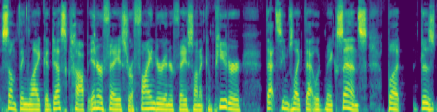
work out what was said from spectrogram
something like a desktop interface or a Finder interface on a computer, that seems like that would make sense. But does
